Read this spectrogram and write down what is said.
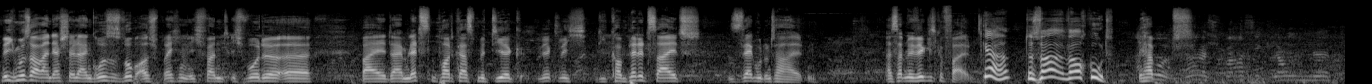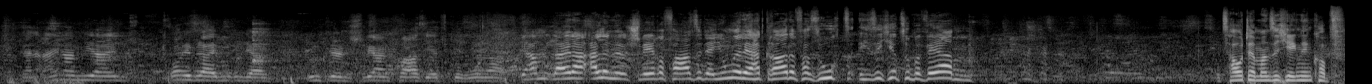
Nee, Ich muss auch an der Stelle ein großes Lob aussprechen. Ich fand, ich wurde äh, bei deinem letzten Podcast mit Dirk wirklich die komplette Zeit sehr gut unterhalten. Das hat mir wirklich gefallen. Ja, das war, war auch gut. Ihr habt, Kann einer mir treu bleiben in der dunklen, schweren Phase jetzt Corona? Wir haben leider alle eine schwere Phase. Der Junge, der hat gerade versucht, sich hier zu bewerben. Jetzt haut der Mann sich gegen den Kopf.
